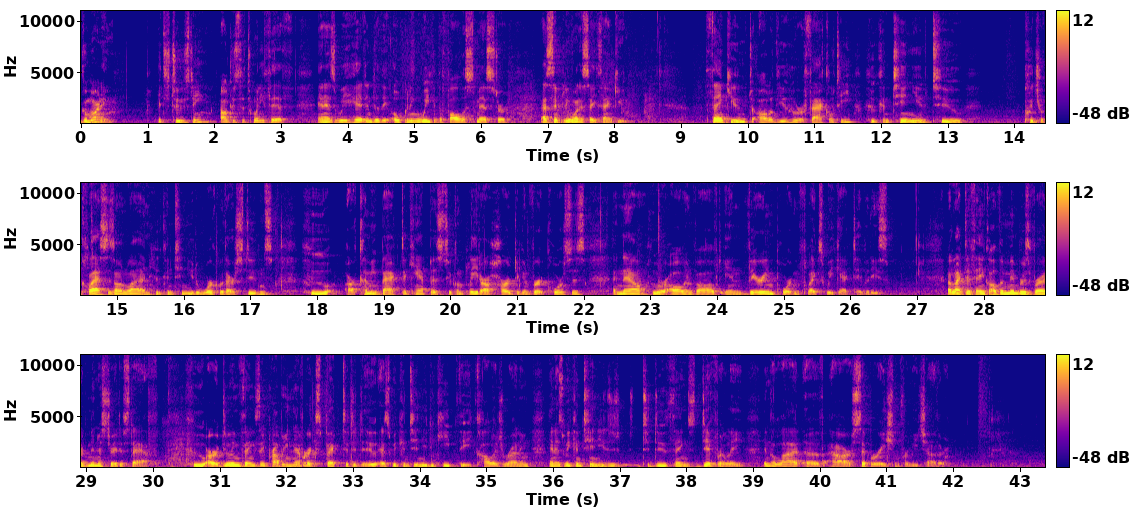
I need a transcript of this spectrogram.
Good morning. It's Tuesday, August the 25th, and as we head into the opening week of the fall of semester, I simply want to say thank you. Thank you to all of you who are faculty, who continue to put your classes online, who continue to work with our students, who are coming back to campus to complete our hard to convert courses, and now who are all involved in very important Flex Week activities. I'd like to thank all the members of our administrative staff who are doing things they probably never expected to do as we continue to keep the college running and as we continue to, to do things differently in the light of our separation from each other.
